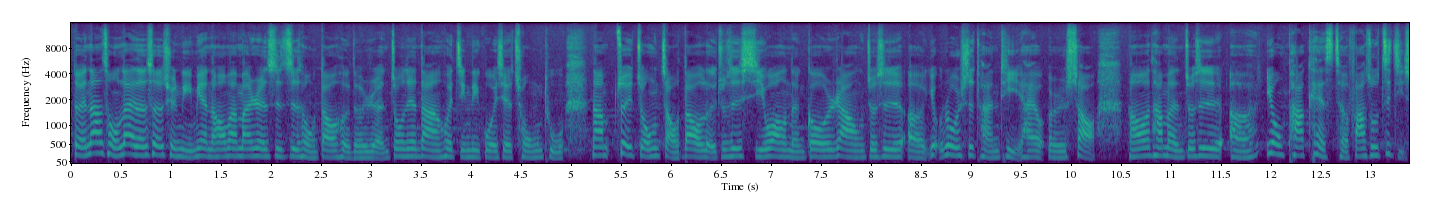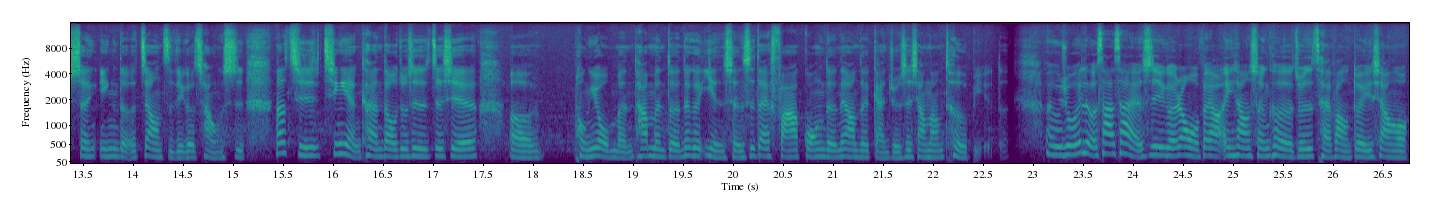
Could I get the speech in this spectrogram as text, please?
对，那从赖的社群里面，然后慢慢认识志同道合的人，中间当然会经历过一些冲突，那最终找到了就是希望能够让就是呃弱势团体还有儿少，然后他们就是呃用 podcast 发出自己声音的这样子的一个场尝试。那其实亲眼看到就是这些呃。朋友们，他们的那个眼神是在发光的，那样的感觉是相当特别的。哎，我觉得柳萨萨也是一个让我非常印象深刻的就是采访对象哦，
